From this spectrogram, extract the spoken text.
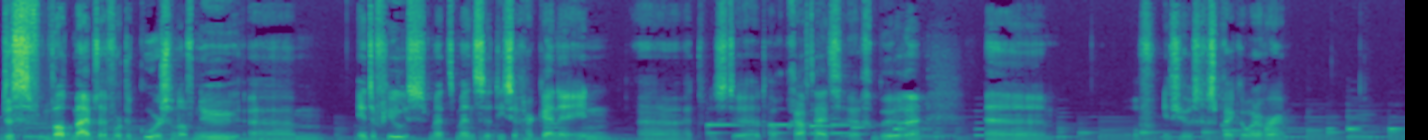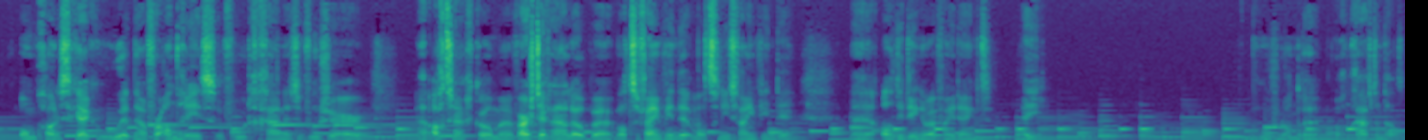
Dus wat mij betreft wordt de koers vanaf nu um, interviews met mensen die zich herkennen in uh, het, het hoogbegaafdheidsgebeuren. Uh, of interviews, gesprekken, whatever. Om gewoon eens te kijken hoe het nou voor anderen is. Of hoe het gegaan is, of hoe ze er achter zijn gekomen, waar ze tegenaan lopen, wat ze fijn vinden, wat ze niet fijn vinden. Uh, al die dingen waarvan je denkt: hé, hey, hoe doen anderen hoogbegaafd dan dat?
